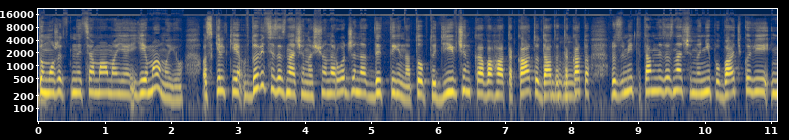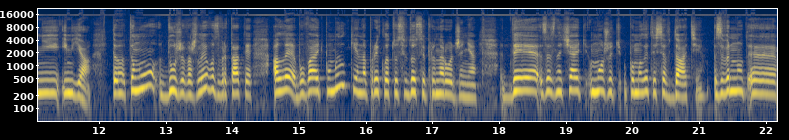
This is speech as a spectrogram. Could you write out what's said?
то може не ця мама є, мамою, оскільки в довідці зазначено, що народжена дитина, тобто дівчинка, вага така-то, дата така-то. Розумієте, там не зазначено ні по батькові, ні ім'я. То- Тому дуже важливо звертати. Але бувають помилки, наприклад, у свідоцтві про народження, де зазначають, можуть помилитися в даті, звернути.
